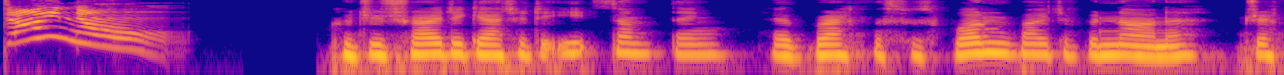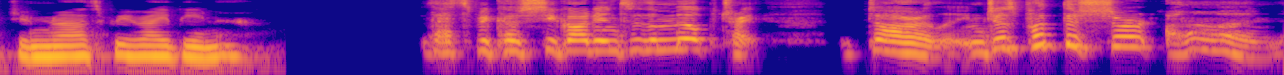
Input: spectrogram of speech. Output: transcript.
dino! Could you try to get her to eat something? Her breakfast was one bite of banana dripped in raspberry ribena. That's because she got into the milk tray. Darling, just put the shirt on.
